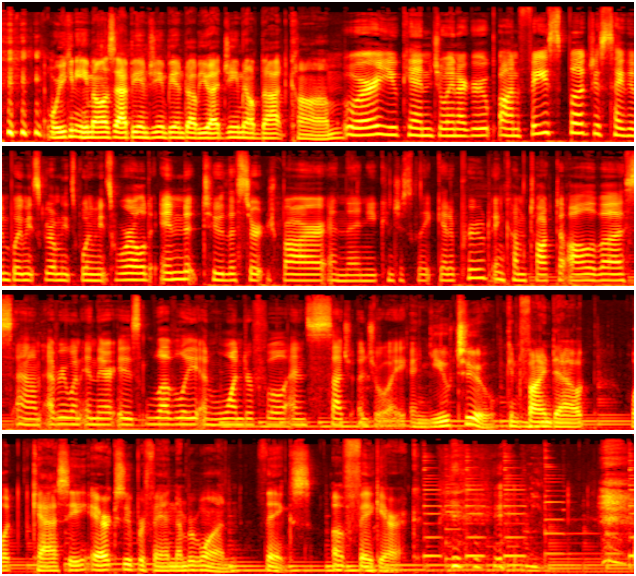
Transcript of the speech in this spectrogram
or you can email us at bmgandbmw at gmail.com. Or you can join our group on Facebook. Just type in Boy Meets Girl Meets Boy Meets World into the search bar, and then you can just like get approved and come talk to all of us. Um, everyone in there is lovely and wonderful and such a joy. And you too can find out what Cassie, Eric Superfan number one, thinks of fake Eric.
